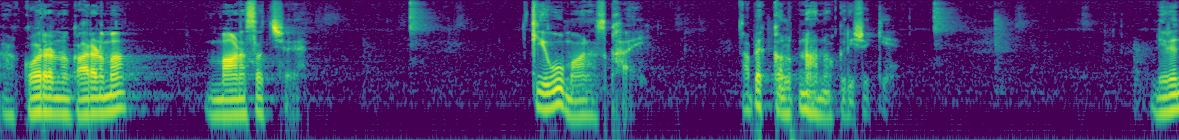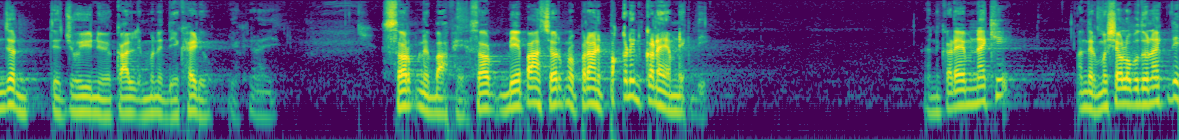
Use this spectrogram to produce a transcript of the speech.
આ કોરોના કારણમાં માણસ જ છે. કેવું માણસ ખાય? આપણે કલ્પના ન કરી શકીએ. નિરંજન તે જોયું નહીં કાલે મને દેખાડ્યું, એક જણાએ, સર્પને બાફે, સર્પ, બે પાંચ સર્પનો પ્રાણી પકડીને કડાય એમ નાખી દે. અને કડાય એમ નાખી, અંદર મસાલો બધો નાખી દે.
